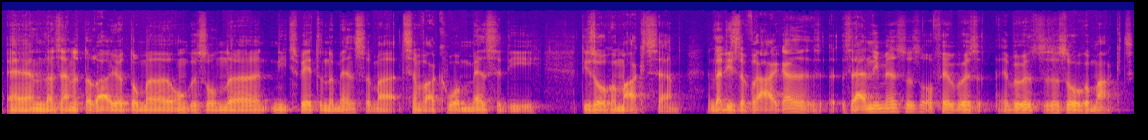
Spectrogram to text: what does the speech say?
En dan zijn het rauwe, domme, ongezonde, nietswetende mensen. Maar het zijn vaak gewoon mensen die, die zo gemaakt zijn. En dat is de vraag, hè. zijn die mensen zo of hebben we, hebben we ze zo gemaakt?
